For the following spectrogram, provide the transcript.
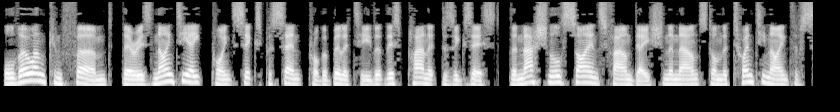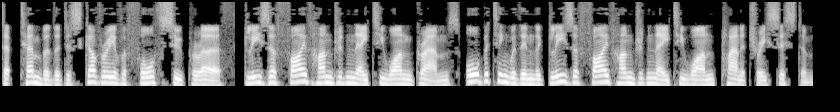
Although unconfirmed, there is 98.6% probability that this planet does exist. The National Science Foundation announced on the 29th of September the discovery of a fourth super-Earth, Gliese 581 grams, orbiting within the Gliese 581 planetary system.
